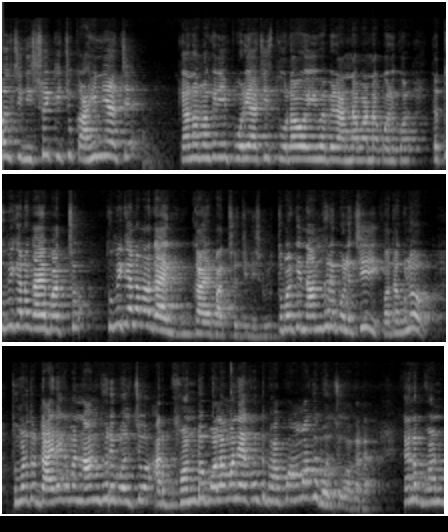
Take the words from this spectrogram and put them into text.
বলছি, নিশ্চয়ই কিছু কাহিনী আছে। কেন আমাকে নিয়ে পড়ে আছিস? তোরাও এইভাবে রান্না বান্না করে কর। তা তুমি কেন গায়ে পাচ্ছ? তুমি কেন আমার গায়ে গায়ে পাচ্ছ জিনিসগুলো? তোমার কি নাম ধরে বলেছি কথাগুলো? তোমরা তো ডাইরেক্ট আমার নাম ধরে বলছো। আর ভণ্ড বলা মানে এখন তো ভাবো আমাকে বলছো কথাটা। কেন ভণ্ড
